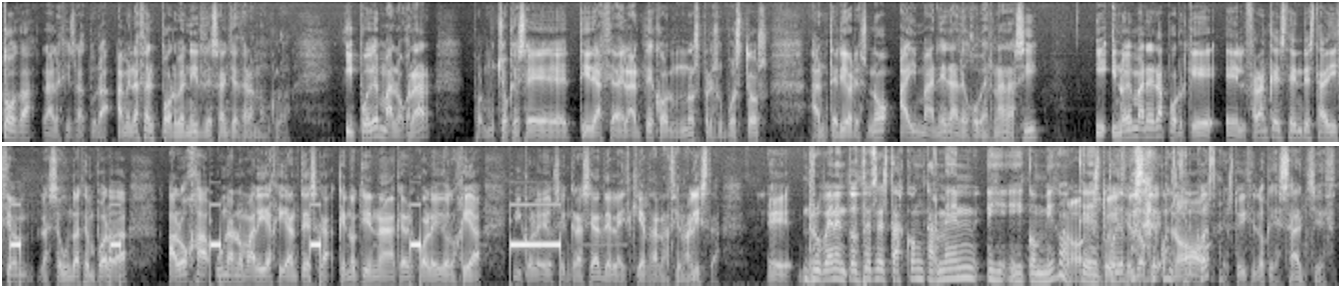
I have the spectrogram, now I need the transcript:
toda la legislatura, amenaza el porvenir de Sánchez de la Moncloa. Y puede malograr, por mucho que se tire hacia adelante con unos presupuestos anteriores. No hay manera de gobernar así. Y, y, no hay manera porque el Frankenstein de esta edición, la segunda temporada, aloja una anomalía gigantesca que no tiene nada que ver con la ideología ni con la idiosincrasia de la izquierda nacionalista. Eh, Rubén, entonces estás con Carmen y, y conmigo, no, que estoy puede diciendo pasar que, cualquier no, cosa. Estoy diciendo que Sánchez,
